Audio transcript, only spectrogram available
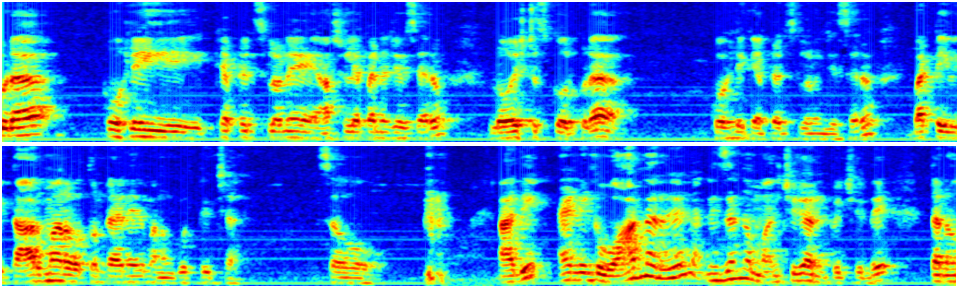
కూడా కోహ్లీ కెప్టెన్సీలోనే ఆస్ట్రేలియా పైన చేశారు. లోయెస్ట్ స్కోర్ కూడా కోహ్లీ కెప్టెన్సీలోనే చేశారు. బట్ ఇవి తారుమారు అవుతుంటాయి అనేది మనం గుర్తించాలి. సో అది అండ్ ఇంక వార్నర్ నిజంగా మంచిగా అనిపించింది. తను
